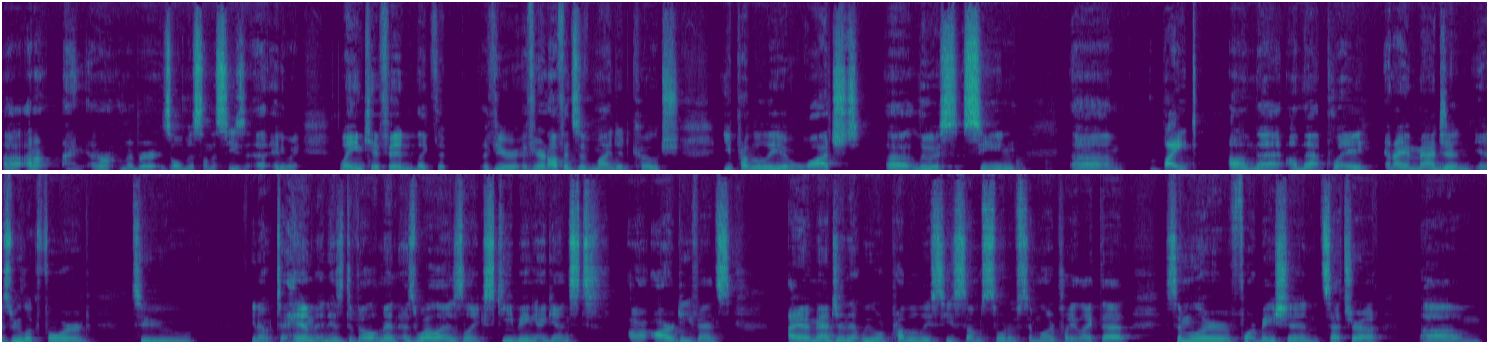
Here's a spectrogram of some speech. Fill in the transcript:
uh, I don't I, I, don't remember his Ole Miss on the season. Uh, anyway, Lane Kiffin. Like the, if you're if you're an offensive minded coach, you probably have watched uh, Lewis Cine um, bite on that on that play, and I imagine as we look forward to you know to him and his development as well as like scheming against our, our defense. I imagine that we will probably see some sort of similar play like that similar formation, etc., um,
